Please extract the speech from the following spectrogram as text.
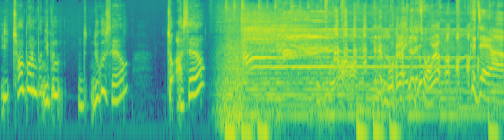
이 처음 보는 분 이분 누, 누구세요? 저 아세요? 이게 뭐야? 이 노래 좋아. 뭐야? 그제야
